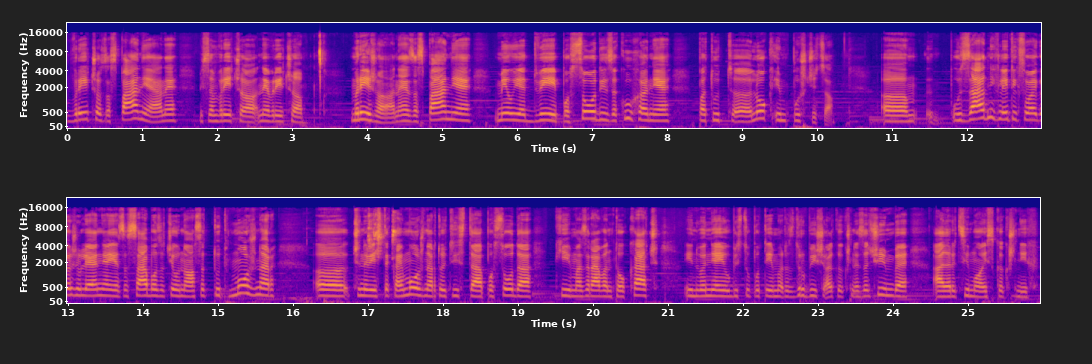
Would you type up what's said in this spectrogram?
vrečo za spanje, ne, mislim vrečo, ne vrečo, mrežo, ne, za spanje. Imel je dve posodi za kuhanje pa tudi, lok in puščico. v zadnjih letih svojega življenja je za sabo začel nositi tudi možnar. če ne veste, kaj je možnar, to je tista posoda, ki ima zraven tolkač in v njej v bistvu potem razdrobiš ali kakšne začimbe ali recimo iz kakšnih,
